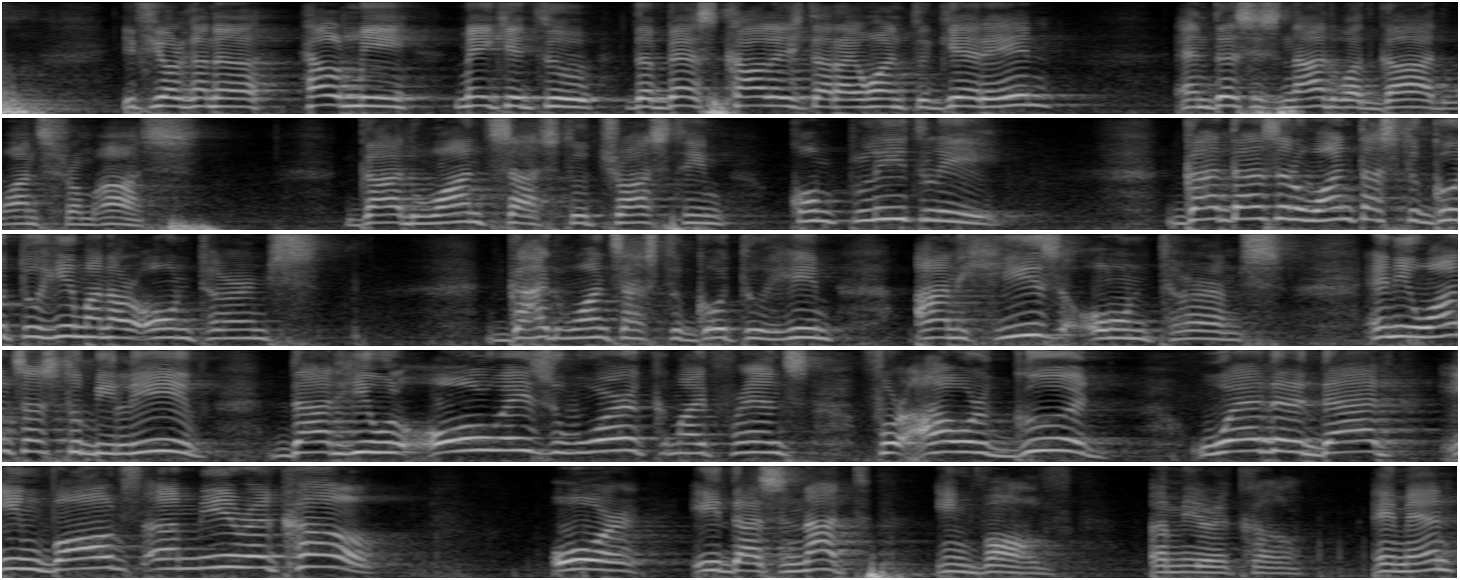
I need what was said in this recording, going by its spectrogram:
if you're going to help me make it to the best college that I want to get in, and this is not what God wants from us. God wants us to trust Him completely. God doesn't want us to go to Him on our own terms. God wants us to go to Him on His own terms. And He wants us to believe that He will always work, my friends, for our good, whether that involves a miracle or it does not involve a miracle. Amen?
